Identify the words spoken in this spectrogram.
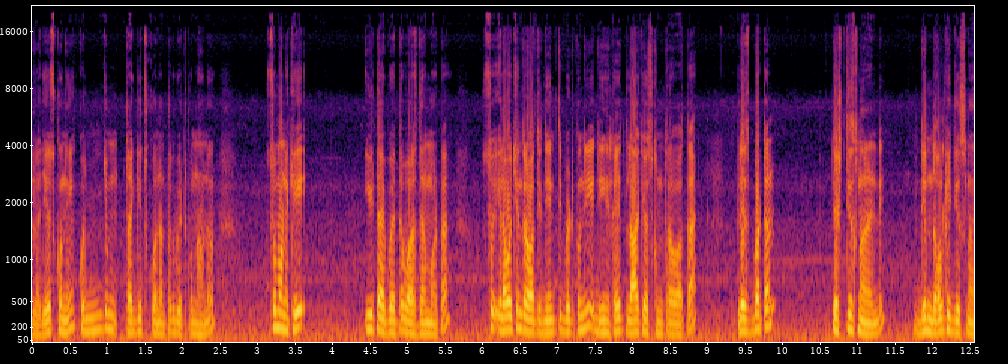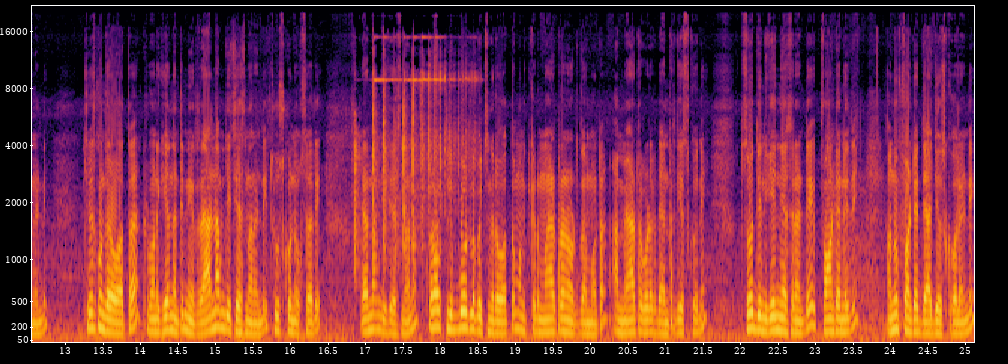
ఇలా చేసుకొని కొంచెం తగ్గించుకున్నట్టుగా పెట్టుకున్నాను. సో మనకి ఈ టైప్ అయితే వస్తుంది అనమాట సో ఇలా వచ్చిన తర్వాత దీనికి పెట్టుకుని దీనికైతే లాక్ వేసుకున్న తర్వాత ప్లస్ బటన్ టెస్ట్ తీసుకున్నానండి. దీన్ని డబుల్ క్లిక్ చేసుకున్నానండి చేసుకున్న తర్వాత ఇక్కడ మనకి ఏంటంటే నేను ర్యాండమ్ చేసేస్తున్నానండి. చూసుకోండి ఒకసారి. ర్యాండమ్ చేసేస్తున్నాను. తర్వాత క్లిప్ బోర్డ్లోకి వచ్చిన తర్వాత మనకి ఇక్కడ మ్యాటర్ అని ఉంటుంది అనమాట ఆ మ్యాటర్ కూడా ఇక్కడ ఎంటర్ చేసుకొని. సో దీనికి ఏం చేస్తారంటే ఫాంట్ అనేది అను ఫాంట్ అయితే యాడ్ చేసుకోవాలండి.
